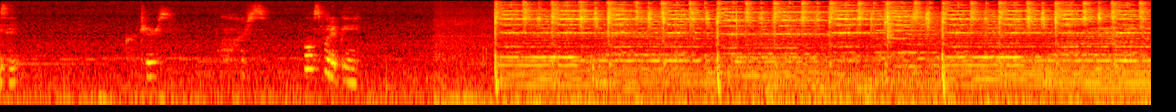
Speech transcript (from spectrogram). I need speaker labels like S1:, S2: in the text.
S1: Is it?
S2: Archers?
S1: Of course. Who else would it be?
